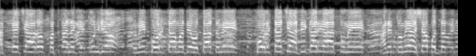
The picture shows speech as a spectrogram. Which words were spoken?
हत्येचे आरोप पथकानं ऐकून घ्या तुम्ही कोर्टामध्ये होता तुम्ही कोर्टाचे अधिकारी आहात तुम्ही आणि तुम्ही अशा पद्धतीने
